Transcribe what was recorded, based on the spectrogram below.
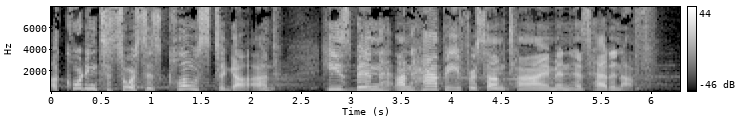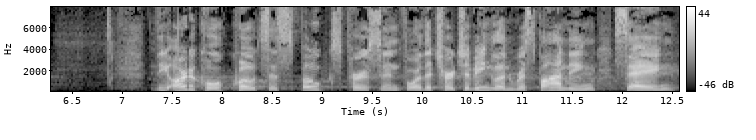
According to sources close to God, he's been unhappy for some time and has had enough. The article quotes a spokesperson for the Church of England responding, saying,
